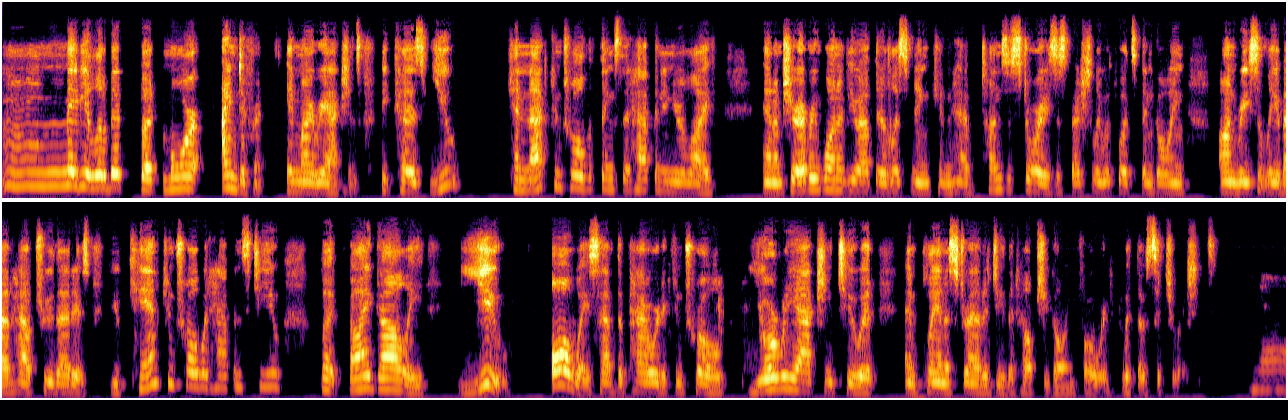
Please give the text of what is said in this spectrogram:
Mm, maybe a little bit, but more. I'm different in my reactions because you cannot control the things that happen in your life And I'm sure every one of you out there listening can have tons of stories, especially with what's been going on recently about how true that is. You can't control what happens to you, but by golly, you always have the power to control your reaction to it and plan a strategy that helps you going forward with those situations. Yeah.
